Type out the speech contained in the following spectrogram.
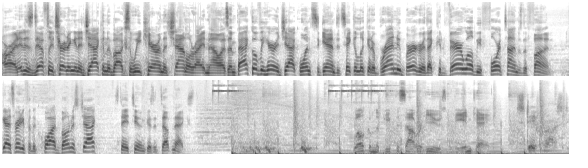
All right, it is definitely turning into Jack in the Box a week here on the channel right now as I'm back over here at Jack once again to take a look at a brand new burger that could very well be four times the fun. You guys ready for the quad bonus Jack? Stay tuned because it's up next. Welcome to Peep This Out Reviews with Ian K. Stay frosty.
